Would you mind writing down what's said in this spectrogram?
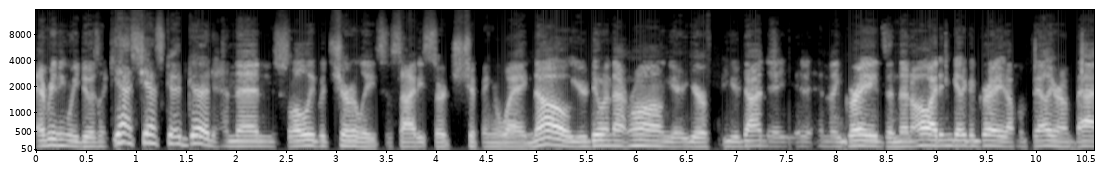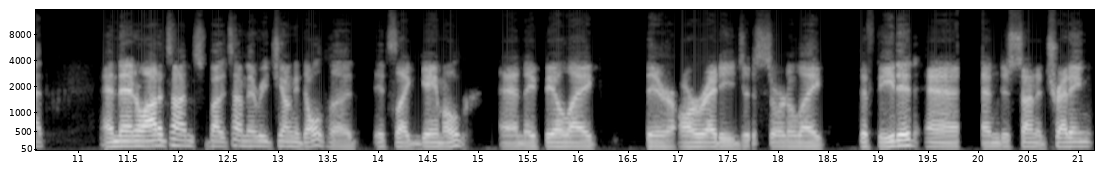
everything we do is like, yes, yes, good, good. And then slowly but surely society starts chipping away. No, you're doing that wrong. You're you're you're done and then grades and then oh I didn't get a good grade. I'm a failure, I'm bad. And then a lot of times by the time they reach young adulthood, it's like game over. And they feel like they're already just sort of like defeated and, and just kind of treading.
